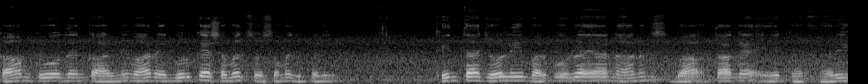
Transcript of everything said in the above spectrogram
ਕਾਮ, ਕ੍ਰੋਧ, ਅਹੰਕਾਰ ਨਿਵਾਰੇ, ਗੁਰ ਕੇ ਸ਼ਬਦ ਸੋ ਸਮਝ ਪਰੀ। ਖਿੰਤਾ ਝੋਲੀ ਭਰਪੂਰ ਰਹਾ, ਨਾਨਕ ਤਾਗੇ ਏਕ ਹਰੀ।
